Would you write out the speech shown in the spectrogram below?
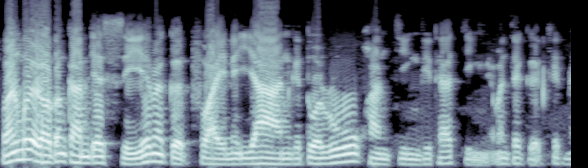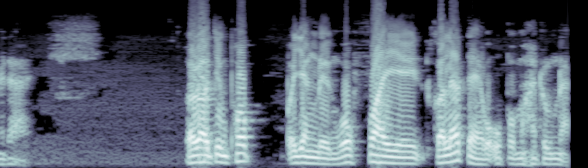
เพราะฉะนั้นเมื่อเราต้องการจะสีให้มันเกิดไฟในญาณคือตัวรู้ความจริงที่แท้จริงเนี่ย มันจะเกิดขึ้นไม่ได้แล้วเราจึงพบไปอย่างหนึ่งว่าไฟก็แล้วแต่ว่าอุปมาตรงไหน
